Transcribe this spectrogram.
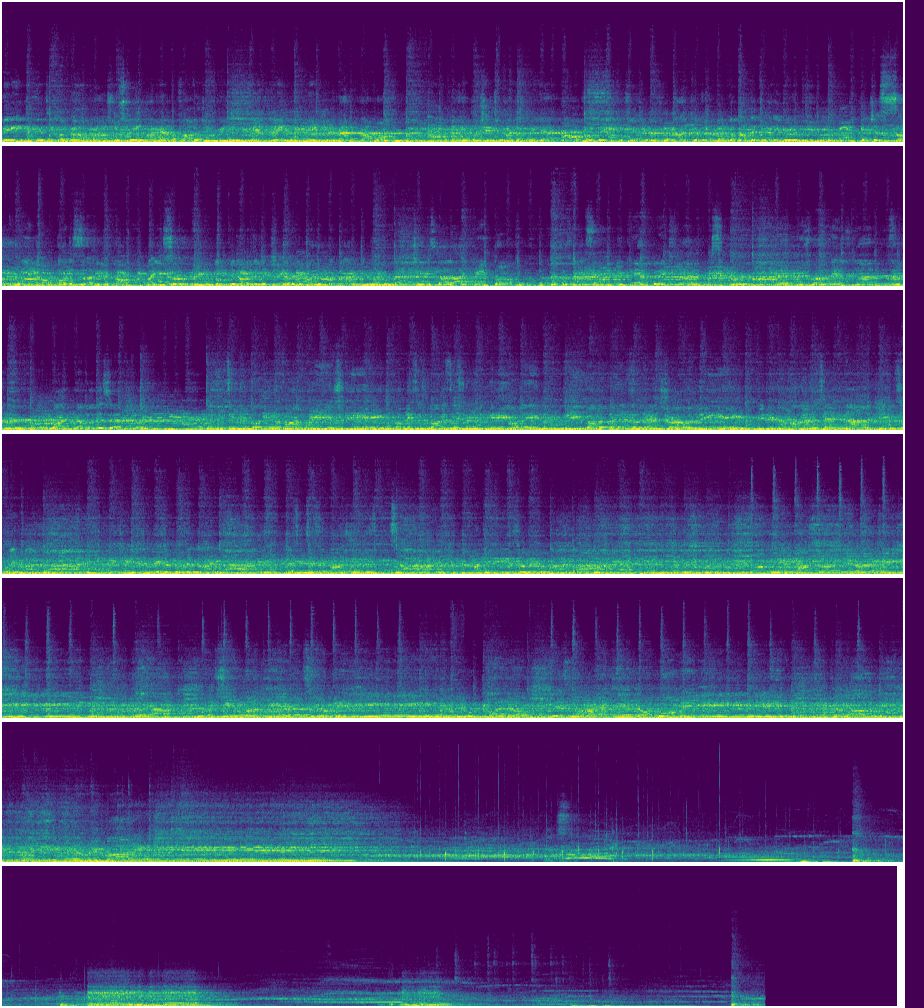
me It's either gonna punch or scream. I have a father degree. You can't blame me No matter how punk you act No matter what you do I don't react I'm a perfect example. But not giving a fuck about the dirty rude people. That just suck Well you know all the a sudden oh, I usurp you.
